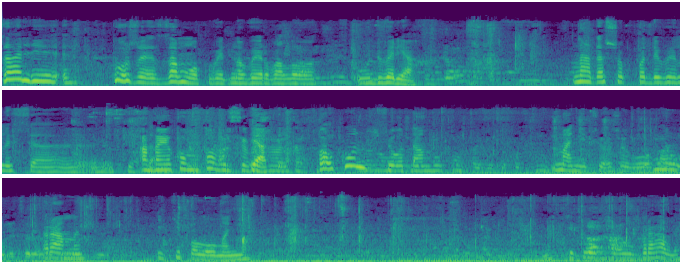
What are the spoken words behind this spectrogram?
залі е, теж замок, видно, вирвало у дверях. Надо, щоб подивилися. е, А на якому поверсі ви П'ятий. живете? Балкон, все там. Нема нічого живого. Рами і ті поломані. Стекло вже убрали.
